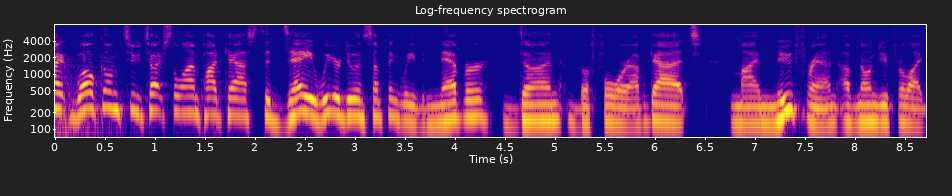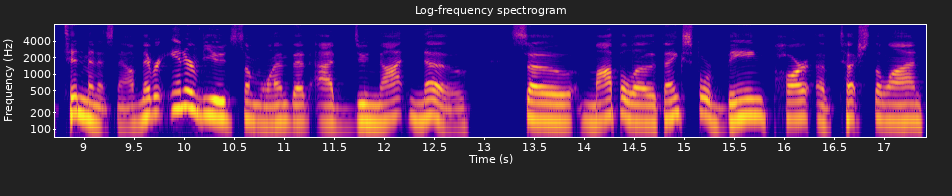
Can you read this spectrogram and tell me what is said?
right, welcome to Touch the Line podcast. Today we are doing something we've never done before. I've got my new friend. I've known you for like 10 minutes now. I've never interviewed someone that I do not know. So, Mapolo, thanks for being part of Touch the Line.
